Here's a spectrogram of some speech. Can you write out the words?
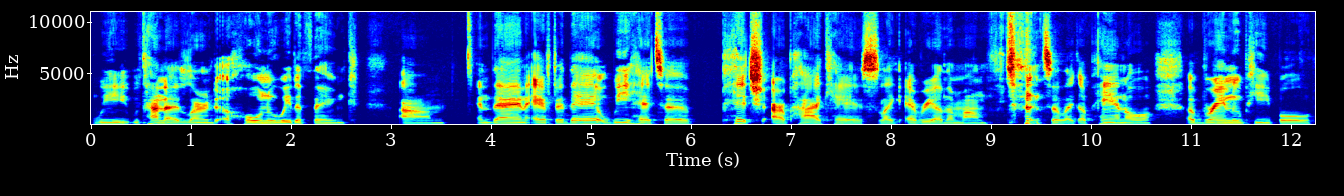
we we kind of learned a whole new way to think. Um, and then after that, we had to pitch our podcast like every other month to, like a panel of brand new people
